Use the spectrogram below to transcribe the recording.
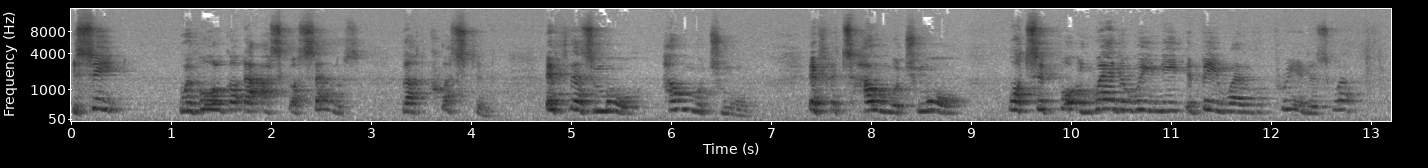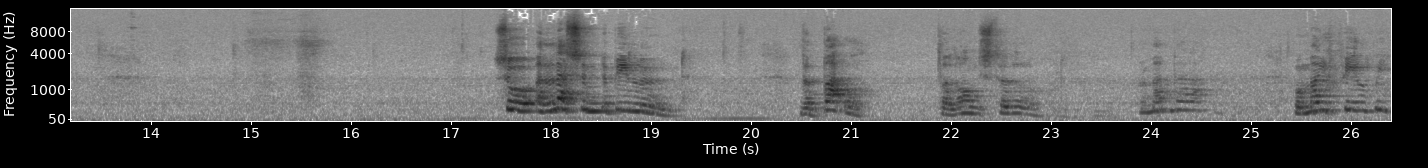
You see, we've all got to ask ourselves that question. If there's more, how much more? If it's how much more, what's it for? And where do we need to be while we're praying as well? So, a lesson to be learned. The battle belongs to the Lord. Remember that? We might feel weak.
